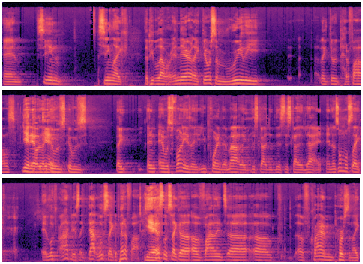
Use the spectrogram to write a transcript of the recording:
and seeing seeing like the people that were in there, like there were some really like there were pedophiles. Yeah, they like, yeah. It was it was like and and what's funny is like you pointed them out like this guy did this, this guy did that, and it's almost like it looked obvious like that looks like a pedophile. Yeah. this looks like a, a violent uh, uh, of crime person. Like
